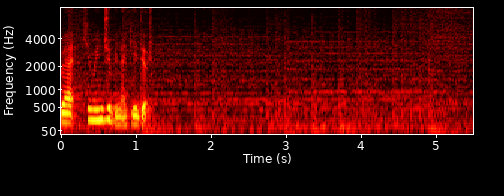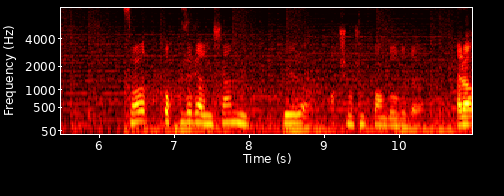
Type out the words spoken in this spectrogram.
və kimin cibinə gedir? Saat 9-a gəlmişəm, bir axşam üçün plan doldu. Hələ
